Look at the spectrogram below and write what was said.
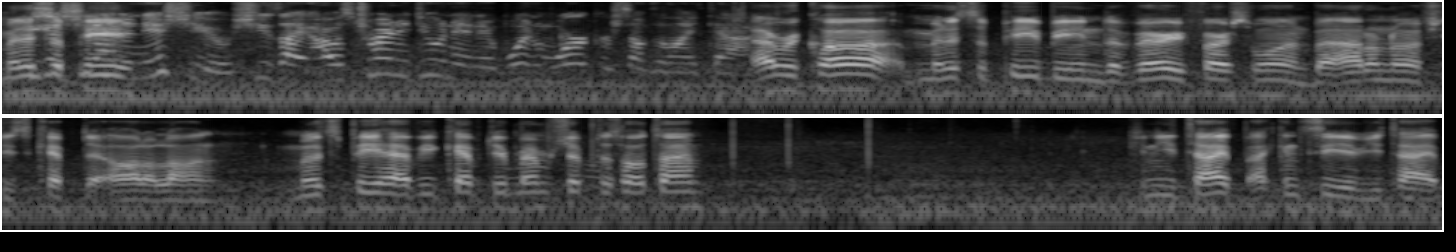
Melissa she had an issue. She's like, I was trying to do it and it wouldn't work or something like that. I recall Melissa P. being the very first one, but I don't know if she's kept it all along. Melissa P. Have you kept your membership this whole time? Can you type? I can see if you type.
